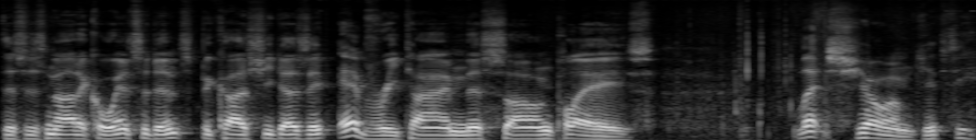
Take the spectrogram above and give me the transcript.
This is not a coincidence because she does it every time this song plays. Let's show them, Gypsy.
